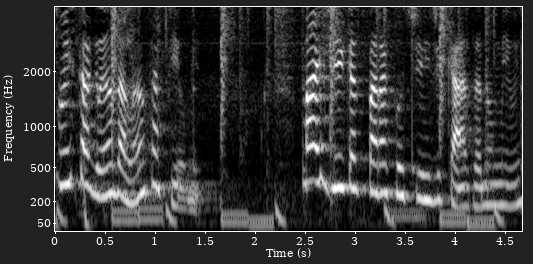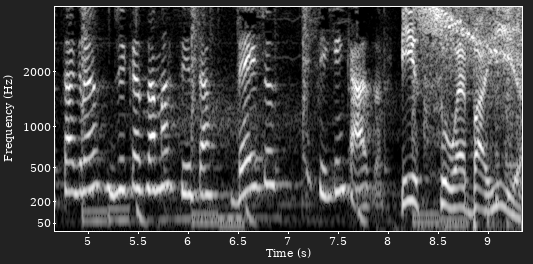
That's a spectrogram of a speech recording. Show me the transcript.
no Instagram da Lança Filmes. Mais dicas para curtir de casa no meu Instagram, Dicas da Marcita. Beijos e fique em casa. Isso é Bahia.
